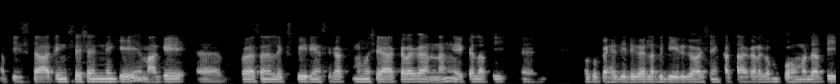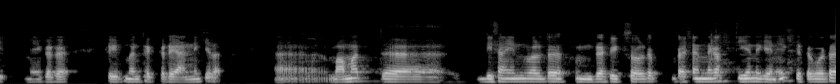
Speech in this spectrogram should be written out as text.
අපි ස්ටාර්ටින් සෙෂන් එකේ මගේ පර්සනල් එක්ස්පීරියන්ස් එකක් මම ෂෙයා කරගන්නම්. ඒකල අපි ඔක පැහැදිලි කරලා අපි දීර්ඝ වශයෙන් කතා කරගමු. කොහොමද අපි මේකට ට්‍රීට්මන්ට් එකකට යන්නේ කියලා. මමත් ඩිසයින් වලට ග්‍රැෆික්ස් වලට පැෂන් එකක් තියෙන කෙනෙක්. එතකොට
